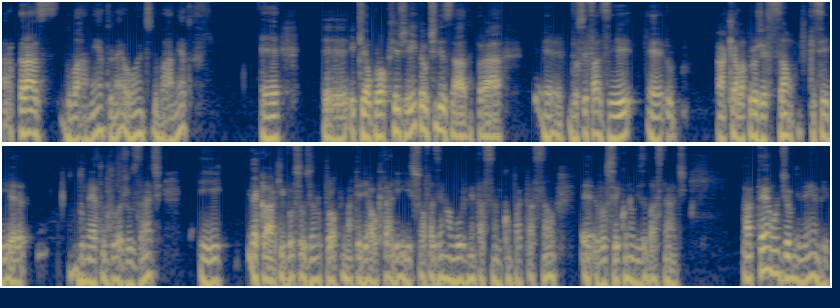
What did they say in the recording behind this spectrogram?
atrás do barramento, né, ou antes do barramento, é, é, que é o próprio rejeito, é utilizado para é, você fazer é, aquela projeção que seria do método ajusante e é claro que você usando o próprio material que está ali, só fazendo a movimentação e compactação, é, você economiza bastante até onde eu me lembre,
